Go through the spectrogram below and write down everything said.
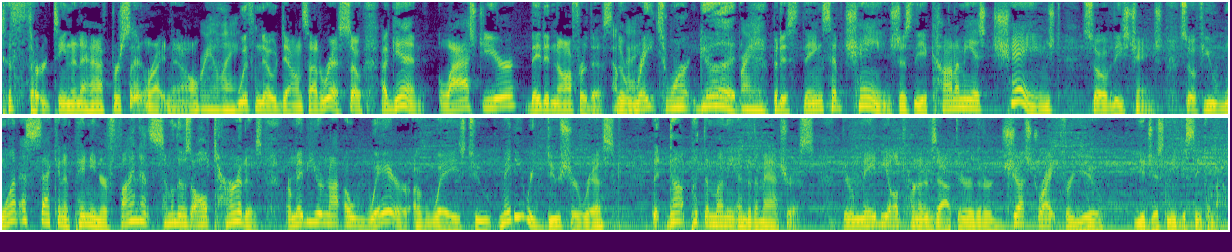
to 13 and a half percent right now Really? with no downside risk. So again, last year they didn't offer this. The rates weren't good, Right. but as things have changed, as the economy has changed, so have these changed. So if you want a second opinion or find out some of those alternatives, or maybe you're not aware of ways to maybe reduce your risk, but not put the money under the mattress, there may be alternatives out there that are just right for you. You just need to seek them out.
